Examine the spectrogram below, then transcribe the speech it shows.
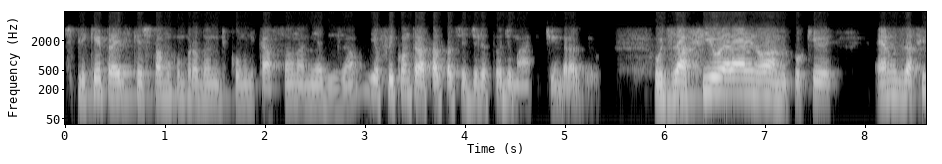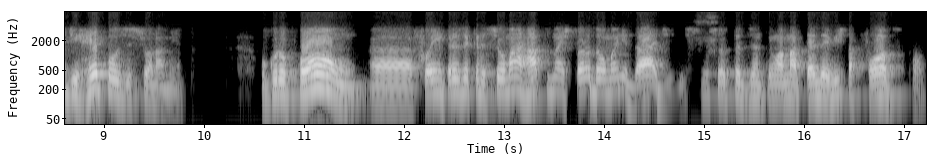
expliquei para eles que eles estavam com um problema de comunicação, na minha visão, e eu fui contratado para ser diretor de marketing Brasil. O desafio era enorme, porque era um desafio de reposicionamento. O Groupon uh, foi a empresa que cresceu mais rápido na história da humanidade. Isso não sou eu que estou dizendo, tem uma matéria da revista Forbes. Tal.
